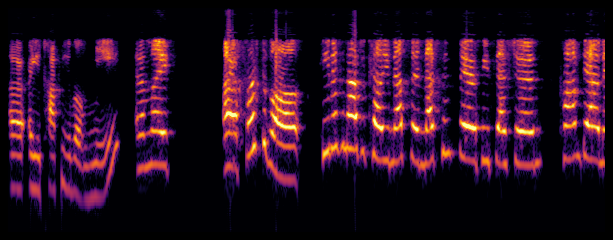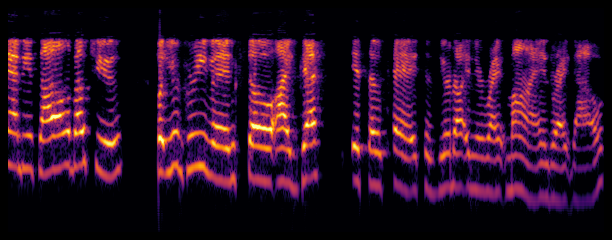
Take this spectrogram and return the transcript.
uh, are you talking about me? And I'm like, uh, first of all, he doesn't have to tell you nothing. That's his therapy session. Calm down, Andy. It's not all about you, but you're grieving. So I guess it's okay because you're not in your right mind right now.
